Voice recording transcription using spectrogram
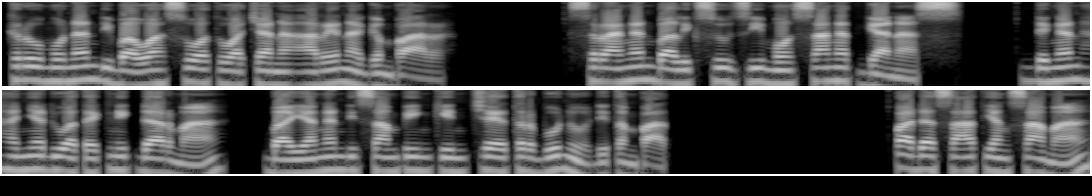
Kerumunan di bawah suatu wacana arena gempar. Serangan balik Suzimo sangat ganas. Dengan hanya dua teknik Dharma, bayangan di samping Kince terbunuh di tempat. Pada saat yang sama,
